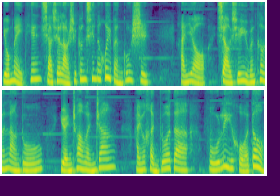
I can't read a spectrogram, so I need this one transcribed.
有每天小雪老师更新的绘本故事，还有小学语文课文朗读、原创文章，还有很多的福利活动。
